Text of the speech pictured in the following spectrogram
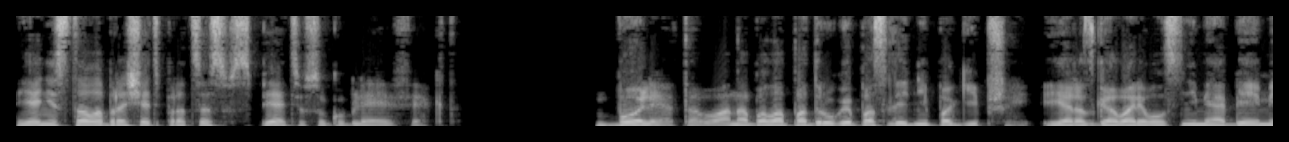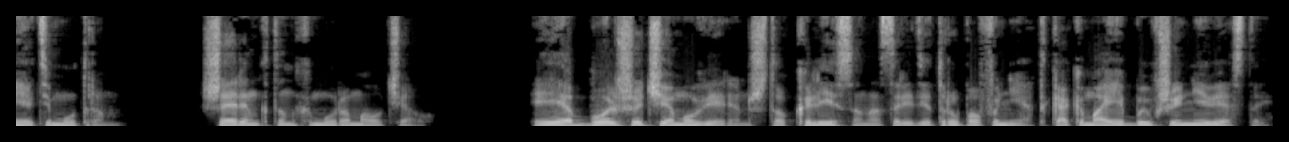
Я не стал обращать процесс вспять, усугубляя эффект. Более того, она была подругой последней погибшей, и я разговаривал с ними обеими этим утром. Шерингтон хмуро молчал. И я больше чем уверен, что Клисона среди трупов нет, как и моей бывшей невесты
